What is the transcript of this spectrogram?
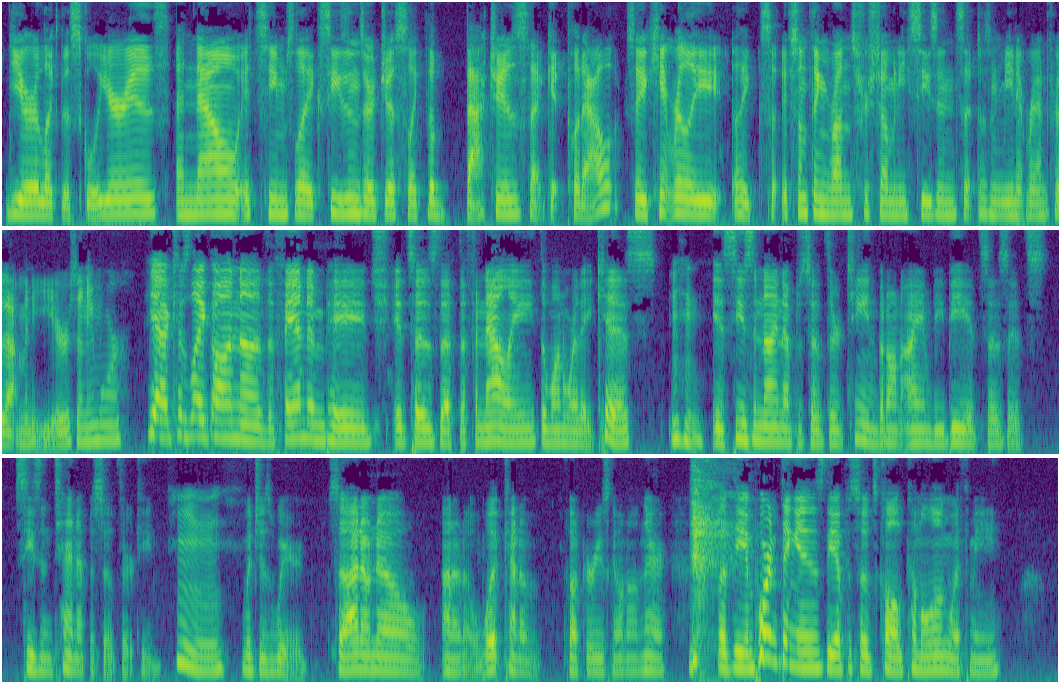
year, like the school year is, and now it seems like seasons are just like the batches that get put out. So you can't really like so if something runs for so many seasons, that doesn't mean it ran for that many years anymore. Yeah, because like on uh, the fandom page, it says that the finale, the one where they kiss, hmm is season nine, episode thirteen. But on IMDb, it says it's season ten, episode thirteen, Hmm. which is weird. So I don't know. I don't know what kind of fuckery is going on there. but the important thing is the episode's called "Come Along with Me,"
